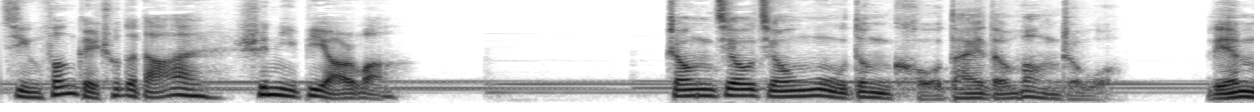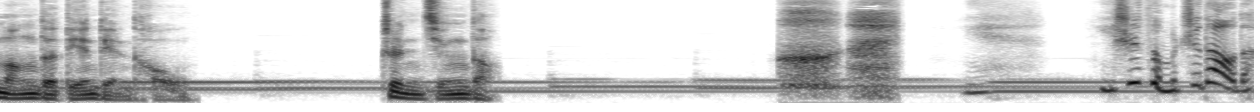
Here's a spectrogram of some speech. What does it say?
警方给出的答案是溺毙而亡？”张娇娇目瞪口呆的望着我。连忙的点点头，震惊道：“ 你你是怎么知道的？”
